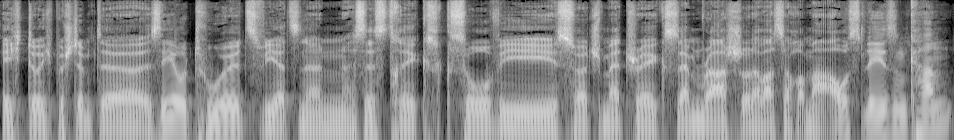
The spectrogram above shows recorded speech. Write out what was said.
ich durch bestimmte SEO-Tools wie jetzt einen Sistrix, Xovi, Searchmetrics, SEMrush oder was auch immer auslesen kann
